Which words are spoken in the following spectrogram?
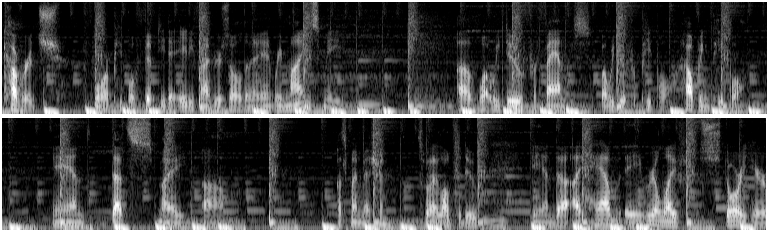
coverage for people 50 to 85 years old, and it, it, reminds me of what we do for families, what we do for people, helping people, and that's my um, that's my mission. That's what I love to do, and uh, I have a real life story here,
